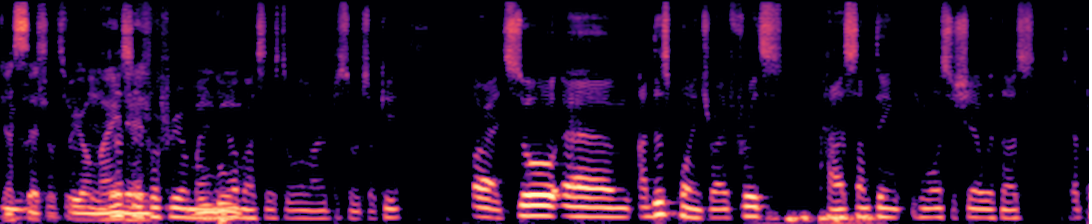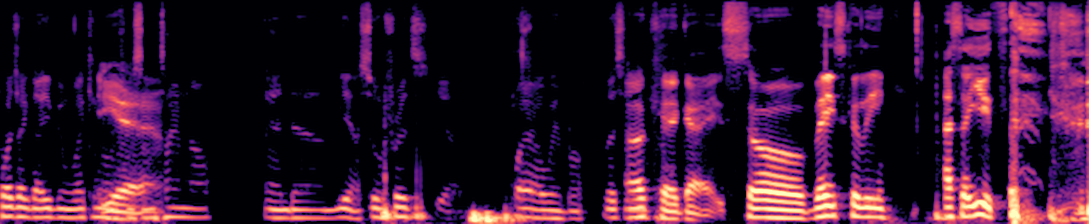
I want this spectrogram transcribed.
Just search for Free it. Mind Just search for Free boom, Mind. You have access to all our episodes. Okay. All right. So um, at this point, right, Fritz has something he wants to share with us. A project that you've been working on Yeah. for some time now, and um, yeah. So Fritz, yeah, fire away, bro. Let's it. okay, guys. So basically, as a youth,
